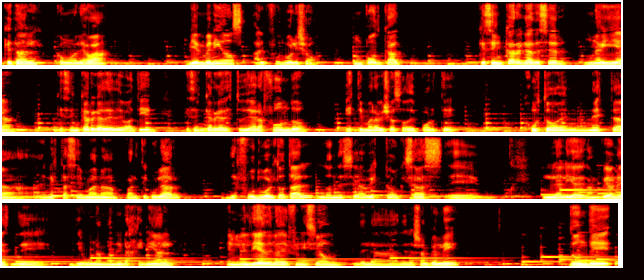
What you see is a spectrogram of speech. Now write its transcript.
¿qué tal? ¿Cómo les va? Bienvenidos al Fútbol y yo, un podcast que se encarga de ser una guía, que se encarga de debatir, que se encarga de estudiar a fondo este maravilloso deporte, justo en esta, en esta semana particular de fútbol total, donde se ha visto quizás eh, la Liga de Campeones de, de una manera genial en el día de la definición de la, de la Champions League, donde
